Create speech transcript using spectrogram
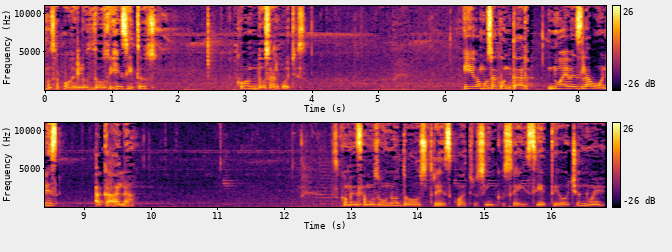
vamos a coger los dos dijecitos con dos argollas y vamos a contar nueve eslabones a cada lado comenzamos 1, 2, 3, 4, 5, 6, 7, 8, 9.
